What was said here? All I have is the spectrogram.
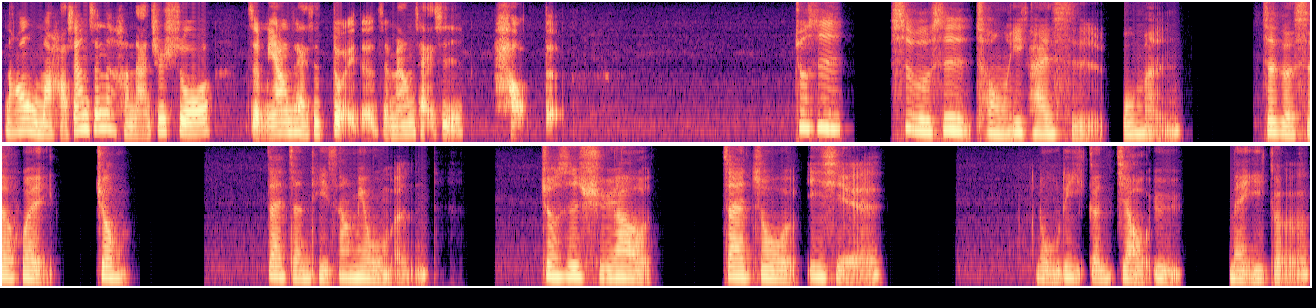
然后我们好像真的很难去说怎么样才是对的，怎么样才是好的。就是是不是从一开始我们这个社会就在整体上面，我们就是需要。在做一些努力跟教育，每一个，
